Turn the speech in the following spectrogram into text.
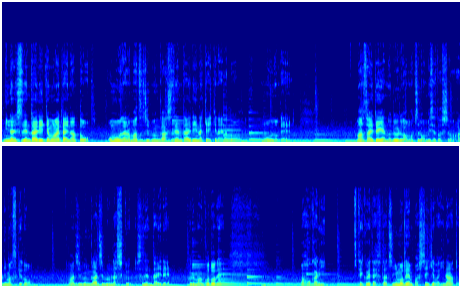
みんなに自然体でいてもらいたいなと思うならまず自分が自然体でいなきゃいけないなと思うのでまあ最低限のルールはもちろん店としてはありますけどまあ自分が自分らしく自然体で振る舞うことで、まあ、他に来てくれた人たちにも伝播していけばいいなと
